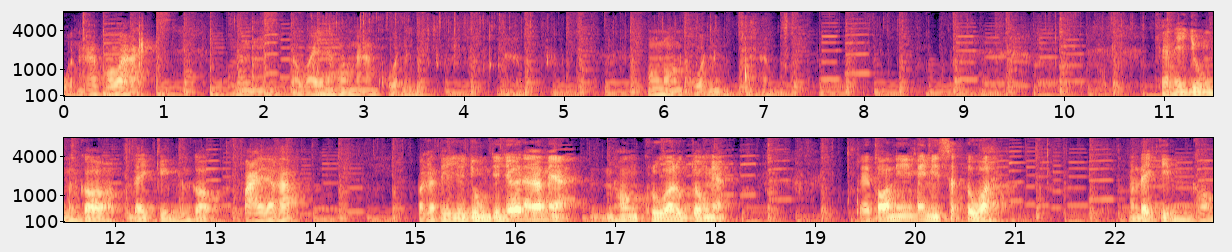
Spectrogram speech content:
วดนะครับ เพราะว่ามันเอาไว้ในห้องน้ำขวดหนึ่งห้องนอนขวดหนึ่งนะครับ แค่นี้ยุงมันก็ได้กลิ่นมันก็ไปแล้วครับ ปกติจะยุงจะเยอะนะครับ เนี่ย ห้องครัวลุงจงเนี่ย แต่ตอนนี้ไม่มีสักตัว มันได้กลิ่นของ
